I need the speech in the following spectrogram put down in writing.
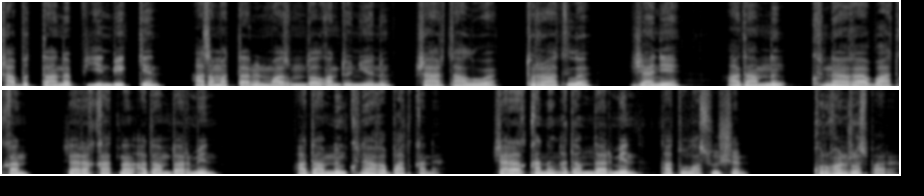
шабыттанып еңбеккен азаматтармен мазмұндалған дүниенің жарталуы тұратылы және адамның күнәға батқан жарақатынан адамдармен адамның күнәға батқаны. Жаратқанның адамдармен татуласу үшін құрған жоспары.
